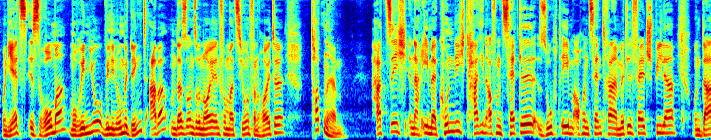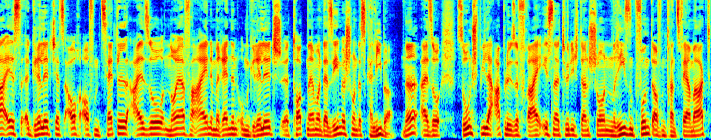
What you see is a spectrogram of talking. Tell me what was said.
Und jetzt ist Roma, Mourinho will ihn unbedingt, aber, und das ist unsere neue Information von heute, Tottenham hat sich nach ihm erkundigt, hat ihn auf dem Zettel, sucht eben auch einen zentralen Mittelfeldspieler und da ist Grilic jetzt auch auf dem Zettel, also neuer Verein im Rennen um Grilic, äh, Tottenham und da sehen wir schon das Kaliber. Ne? Also so ein Spieler ablösefrei ist natürlich dann schon ein Riesenpfund auf dem Transfermarkt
